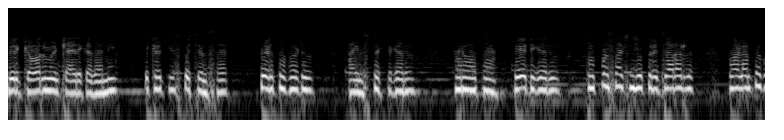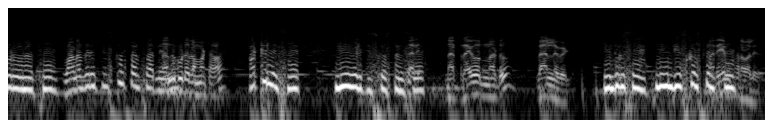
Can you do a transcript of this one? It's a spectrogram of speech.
మీరు గవర్నమెంట్ లాయర్ కదా అని ఇక్కడ తీసుకొచ్చాను సార్. వీళ్ళతో పాటు ఆ ఇన్స్పెక్టర్ గారు తర్వాత ఏటి గారు తప్పుడు సాక్ష్యం చెప్పిన చారాలు వాళ్ళంతా కూడా ఉన్నారు సార్. వాళ్ళందరినీ తీసుకొస్తాను సార్ నేను. కూడా రమ్మంటావా? అక్కర్లేదు సార్. నేను వీళ్ళు తీసుకొస్తాను సరే సార్. నా డ్రైవర్ ఉన్నాడు. వ్యాన్లో వెళ్ళు. ఎందుకు సార్? నేను తీసుకొస్తాను మరేం పర్వాలేదు.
